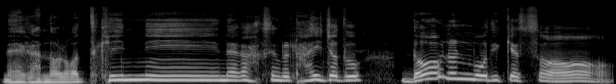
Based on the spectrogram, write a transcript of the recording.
내가 널 어떻게 잊니 내가 학생들 다 잊어도 너는 못 잊겠어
